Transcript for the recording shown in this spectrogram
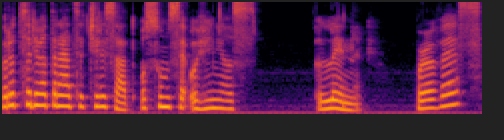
V roce 1968 se oženil s Lynn Purves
